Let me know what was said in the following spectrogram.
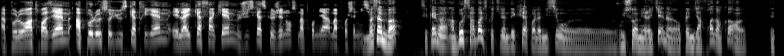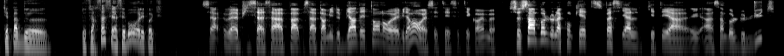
Apollo 1 troisième, Apollo Soyuz quatrième et Laika cinquième jusqu'à ce que j'énonce ma première, ma prochaine mission. Moi, ça me va. C'est quand même un, un beau symbole ce que tu viens de décrire pour la mission euh, russo-américaine euh, en pleine guerre froide encore. euh, D'être capable de, de faire ça, c'est assez beau à l'époque. Ça, ouais, puis ça, ça a pas, ça a permis de bien détendre, évidemment. Ouais, c'était, c'était quand même ce symbole de la conquête spatiale qui était un, un symbole de lutte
